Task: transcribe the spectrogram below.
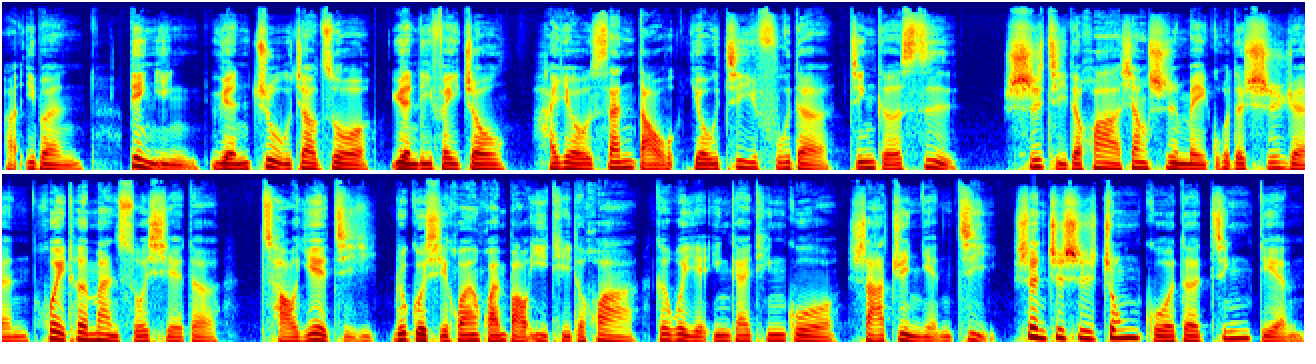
啊一本电影原著叫做《远离非洲》，还有三岛由纪夫的《金阁寺》。诗集的话，像是美国的诗人惠特曼所写的《草叶集》。如果喜欢环保议题的话，各位也应该听过《杀菌年记》，甚至是中国的经典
